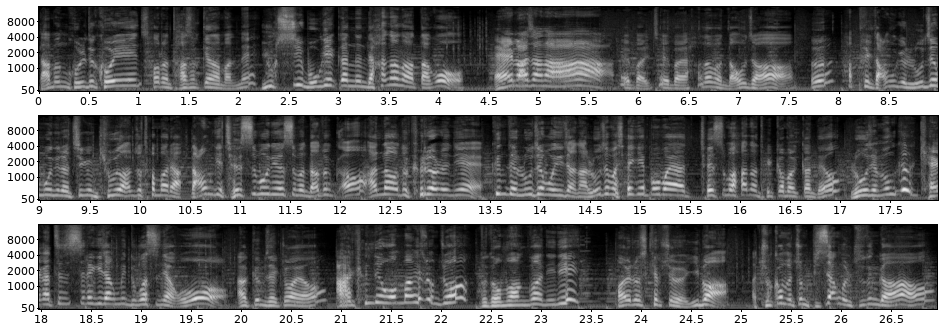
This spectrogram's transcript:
남은 골드 코인 35개 남았네? 65개 깠는데 하나 나왔다고? 에바잖아 제발 제발 하나만 나오자 어? 하필 나온 게 로제몬이라 지금 기분 안 좋단 말이야 나온 게 제스몬이었으면 나도 어? 안 나와도 그러려니 근데 로제몬이잖아 로제몬 3개 뽑아야 제스몬 하나 될까 말까인데 요? 로제몬 그 개같은 쓰레기 장미 누가 쓰냐고 아 금색 좋아요 아 근데 원망의 손 줘? 너 너무한 거 아니니? 바이러스 캡슐 이봐 아, 줄 거면 좀 비싼 걸 주든가 어?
